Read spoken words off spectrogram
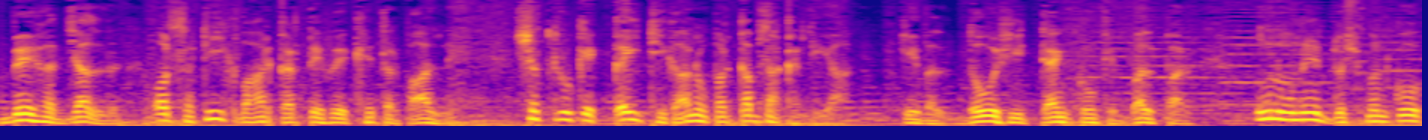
बेहद जल्द और सटीक वार करते हुए खेतरपाल ने शत्रु के कई ठिकानों पर कब्जा कर लिया। केवल दो ही टैंकों के बल पर उन्होंने दुश्मन को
